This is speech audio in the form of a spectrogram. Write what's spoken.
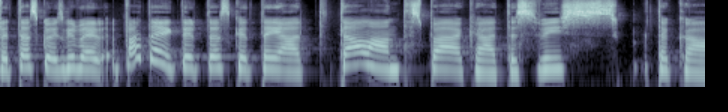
bet tas, ko es gribēju pateikt, ir tas, ka tajā talanta spēkā tas viss tā kā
